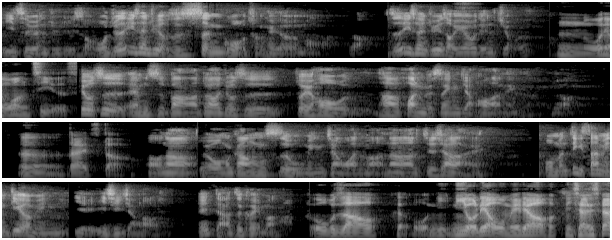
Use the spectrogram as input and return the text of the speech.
异次元狙击手，我觉得异次元狙击手是胜过纯黑的噩梦，对吧？只是异次元狙击手也有点久了。嗯，我有点忘记了，就是 M 十八，对啊，就是最后他换个声音讲话的那个，对吧？嗯，大概知道。好，那对，我们刚刚四五名讲完了嘛，那接下来我们第三名、第二名也一起讲好了。哎，等下这可以吗？我不知道，我你你有料，我没料，你想一下。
